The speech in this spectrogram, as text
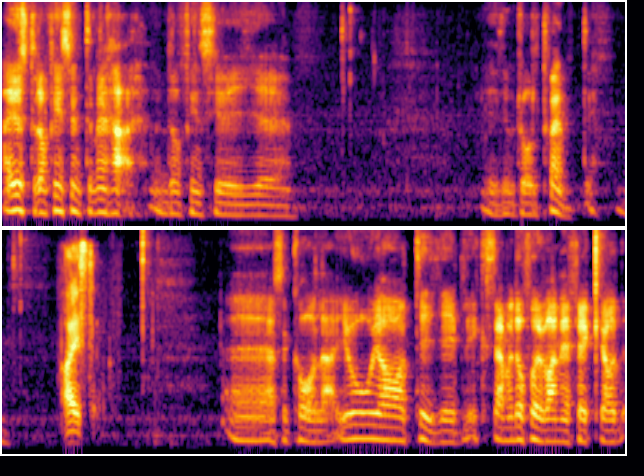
Ja, just det. De finns ju inte med här. De finns ju i... I Roll20. Ja, just det. Eh, ska kolla. Jo, jag har 10 i blixt. Ja, men då får det vara en effektgrad.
